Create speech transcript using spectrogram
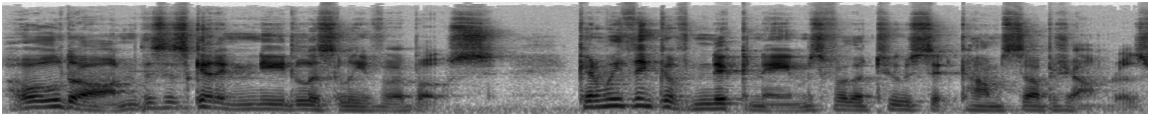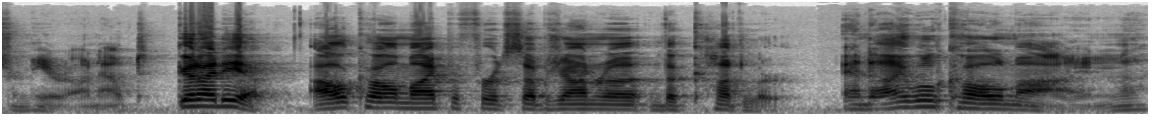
Hold on, this is getting needlessly verbose. Can we think of nicknames for the two sitcom subgenres from here on out? Good idea. I'll call my preferred subgenre the cuddler. And I will call mine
